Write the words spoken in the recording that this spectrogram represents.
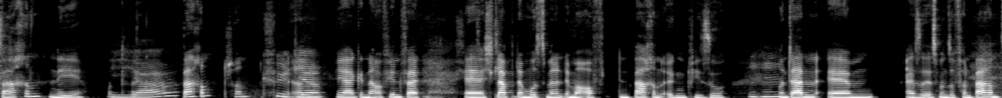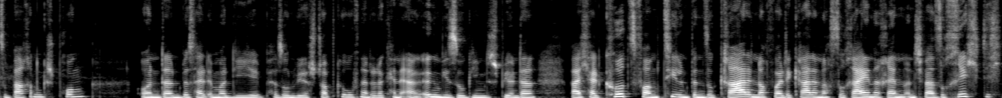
Barren? Nee. Ja, Barren schon? gefühlt, ja. Ja, genau, auf jeden Fall. Äh, ich glaube, da musste man dann immer auf den Barren irgendwie so. Mhm. Und dann, ähm, also ist man so von Barren zu Barren gesprungen und dann bis halt immer die Person wieder Stopp gerufen hat oder keine Ahnung, irgendwie so ging das Spiel. Und dann war ich halt kurz vorm Ziel und bin so gerade noch, wollte gerade noch so reinrennen und ich war so richtig,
